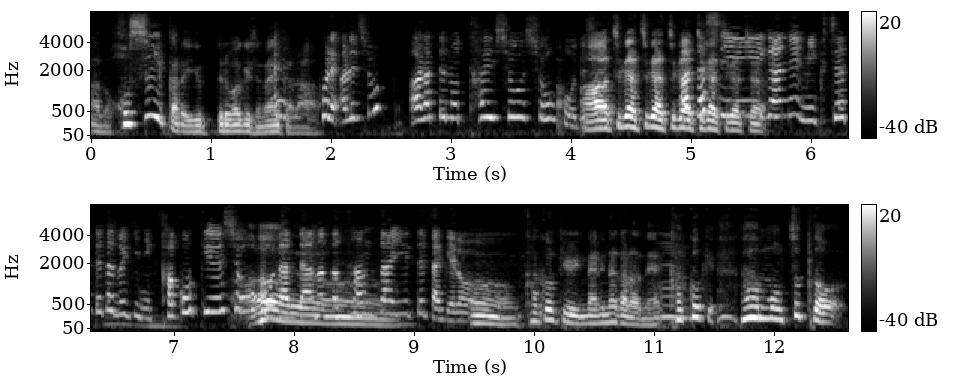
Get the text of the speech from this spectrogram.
あの欲しいから言ってるわけじゃないから。えこれあれでしょ？新手の対象商法でしょ？ああ違う違う違う違う違う。私がねミクチャやってた時に過呼吸商法だってあなた散々言ってたけど、うん。過呼吸になりながらね、うん。過呼吸あーもうちょっと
